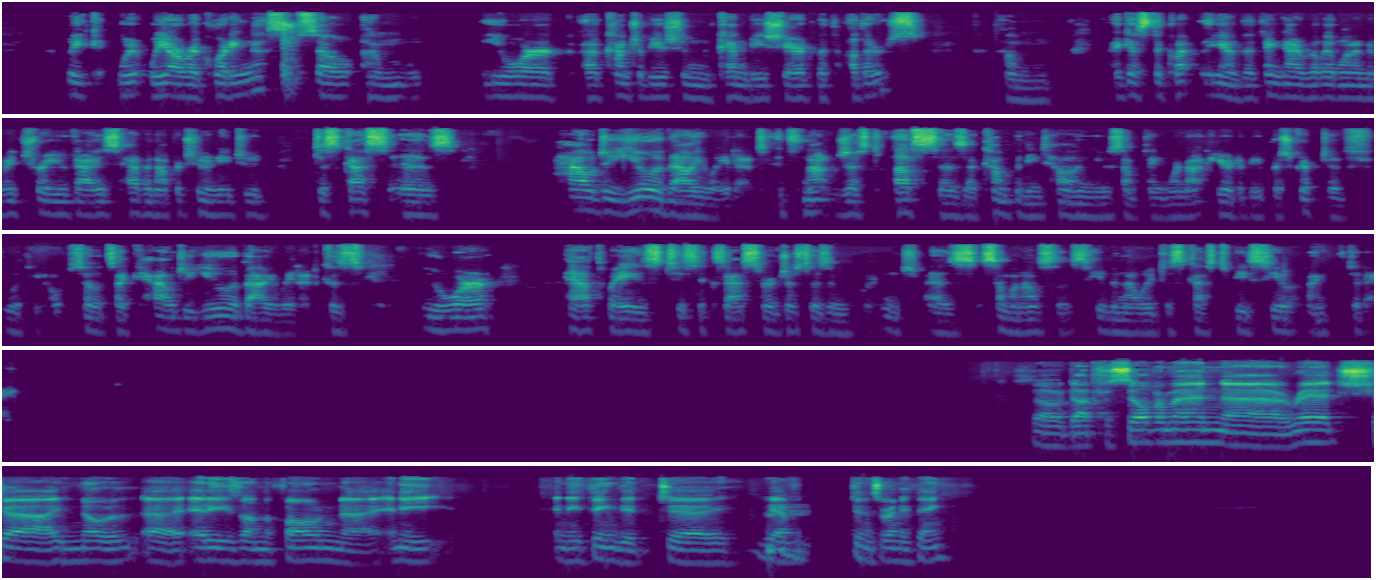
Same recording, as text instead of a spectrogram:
we, we, are recording this. So um, your uh, contribution can be shared with others. Um, I guess the, you know, the thing I really wanted to make sure you guys have an opportunity to discuss is how do you evaluate it? It's not just us as a company telling you something. We're not here to be prescriptive with you. So it's like, how do you evaluate it? Because your pathways to success are just as important as someone else's, even though we discussed VCU at length today. So Dr. Silverman, uh, Rich, uh, I know uh, Eddie's on the phone. Uh, Any, anything that uh, you have questions or anything?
